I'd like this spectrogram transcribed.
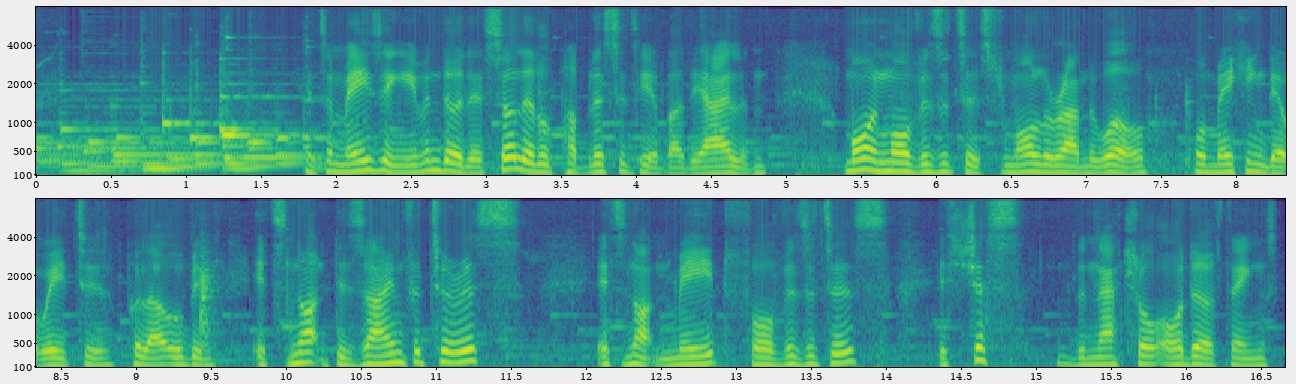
It's amazing, even though there's so little publicity about the island, more and more visitors from all around the world were making their way to Pulau Ubin. It's not designed for tourists, it's not made for visitors, it's just the natural order of things.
